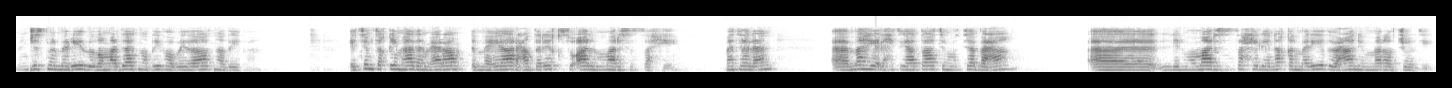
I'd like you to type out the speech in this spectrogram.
من جسم المريض بضمادات نظيفة وبإضاءات نظيفة. يتم تقييم هذا المعيار عن طريق سؤال الممارس الصحي مثلا آه، ما هي الاحتياطات المتبعة؟ للممارس الصحي لنقل مريض يعاني من مرض جلدي.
